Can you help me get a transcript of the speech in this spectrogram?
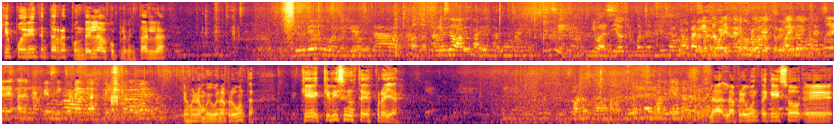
quién podría intentar responderla o complementarla? Yo creo que cuando ya está. Cuando empieza a bajar. Sí, igual digo que cuando empieza a bajar, comer después, no poner analgésico, la idea es que bueno. Es una muy buena pregunta. ¿Qué, qué dicen ustedes por allá? La, la pregunta que hizo eh,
